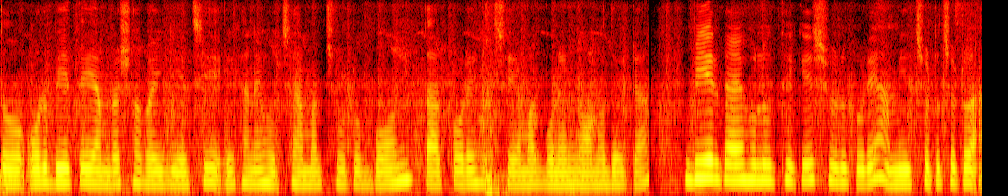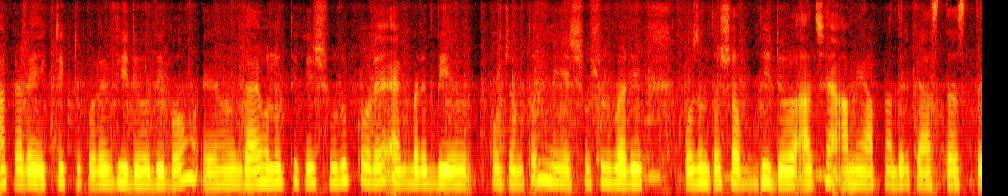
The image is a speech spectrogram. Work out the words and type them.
তো ওর বিয়েতে আমরা সবাই গিয়েছি। এখানে হচ্ছে আমার ছোট বোন, তারপরে হচ্ছে আমার বোনের ননদ এটা। বিয়ের গায়ে হলুদ থেকে শুরু করে আমি ছোট ছোট আকারে একটু একটু করে ভিডিও দিব। গায়ে হলুদ থেকে শুরু করে একবারে বিয়ে পর্যন্ত মেয়ের শ্বশুর বাড়ি পর্যন্ত সব ভিডিও আছে, আমি আপনাদেরকে আস্তে আস্তে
